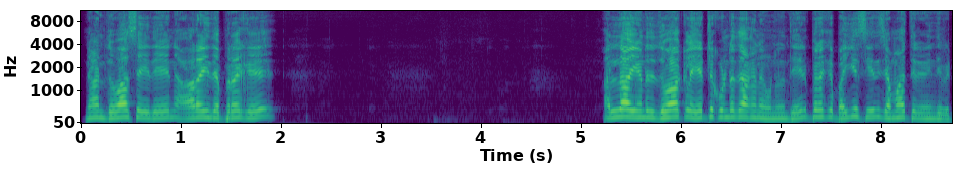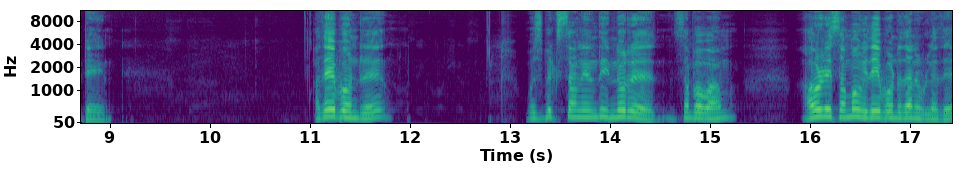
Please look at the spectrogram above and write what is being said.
நான் துவா செய்தேன். ஆராய்ந்த பிறகு அல்லாஹ் எனது துவாக்களை ஏற்றுக்கொண்டதாக நான் உணர்ந்தேன். பிறகு பைய செய்து ஜமாத்தில் இணைந்து விட்டேன். அதே போன்று உஸ்பெகிஸ்தானிலிருந்து இன்னொரு சம்பவம். அவருடைய சம்பவம் இதே போன்று தான் உள்ளது.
